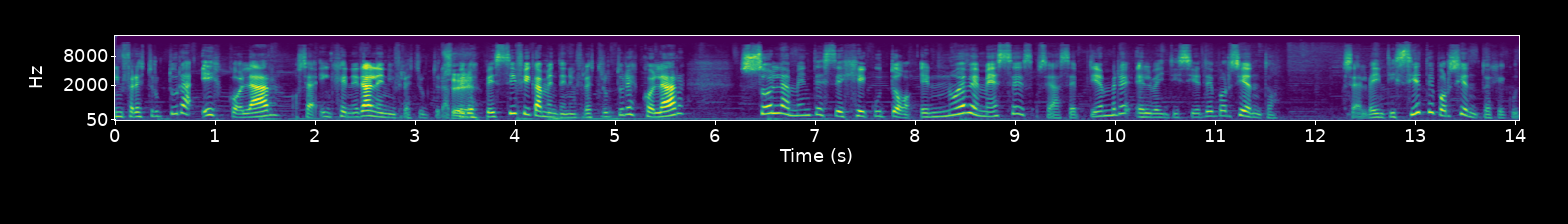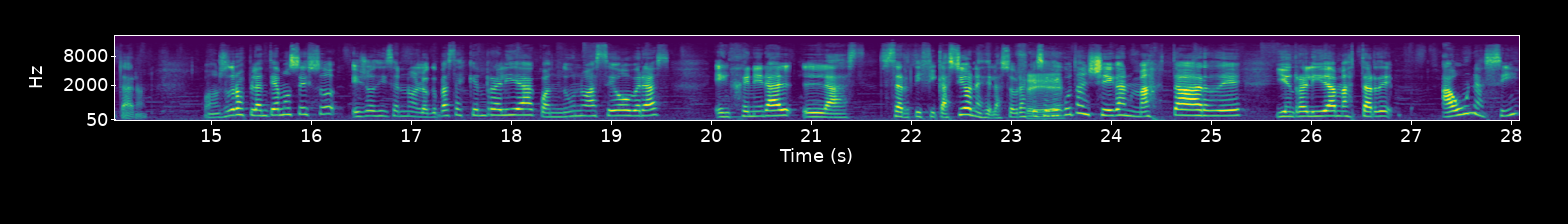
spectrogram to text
infraestructura escolar, o sea, en general en infraestructura, pero específicamente en infraestructura escolar, solamente se ejecutó en nueve meses, o sea, septiembre, el 27%. O sea, el 27% ejecutaron. Cuando nosotros planteamos eso, ellos dicen, no, lo que pasa es que en realidad cuando uno hace obras, en general las certificaciones de las obras que se ejecutan llegan más tarde y en realidad más tarde, aún así,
